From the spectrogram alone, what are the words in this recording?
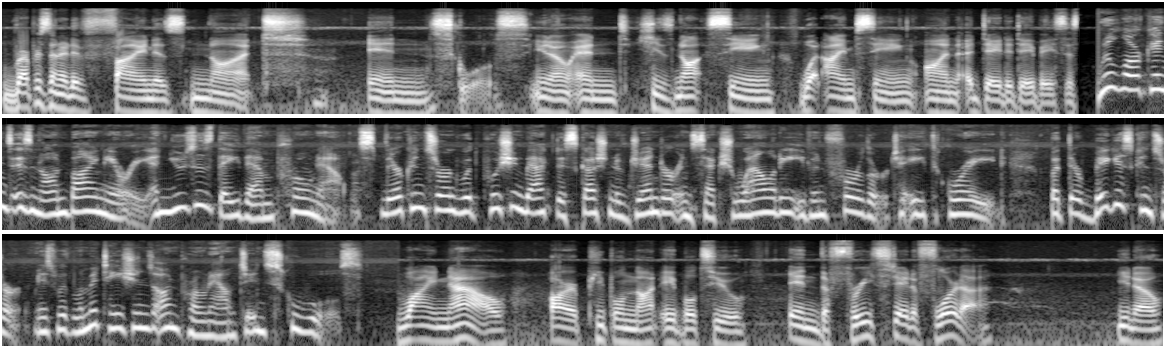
Representative Fine is not in schools, you know, and he's not seeing what I'm seeing on a day-to-day basis. Will Larkins is non-binary and uses they-them pronouns. They're concerned with pushing back discussion of gender and sexuality even further to eighth grade. But their biggest concern is with limitations on pronouns in schools. Why now are people not able to, in the free state of Florida, you know,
